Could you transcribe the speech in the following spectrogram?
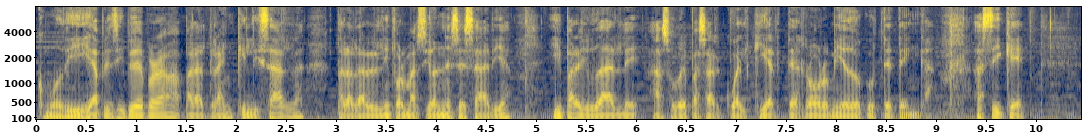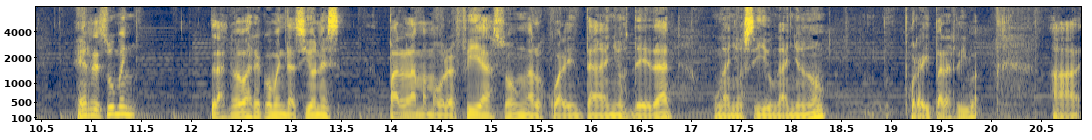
como dije al principio del programa, para tranquilizarla, para darle la información necesaria y para ayudarle a sobrepasar cualquier terror o miedo que usted tenga. Así que, en resumen, las nuevas recomendaciones para la mamografía son a los 40 años de edad, un año sí, un año no, por ahí para arriba. Ah,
